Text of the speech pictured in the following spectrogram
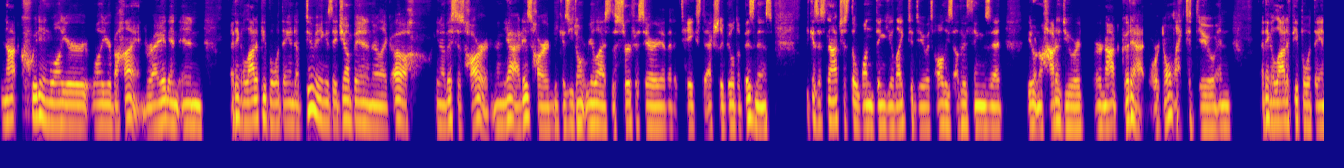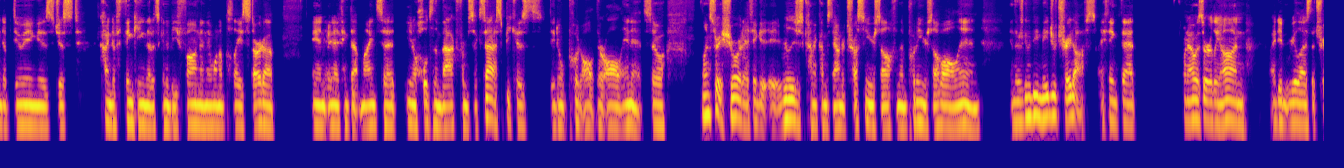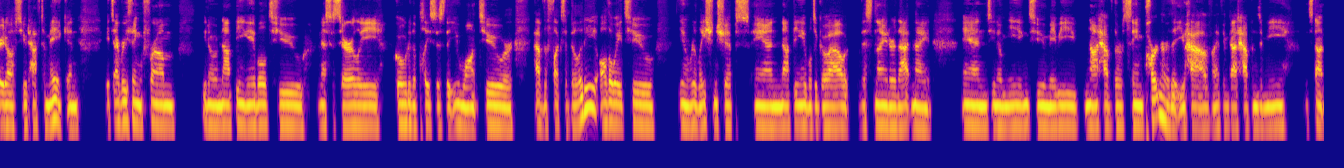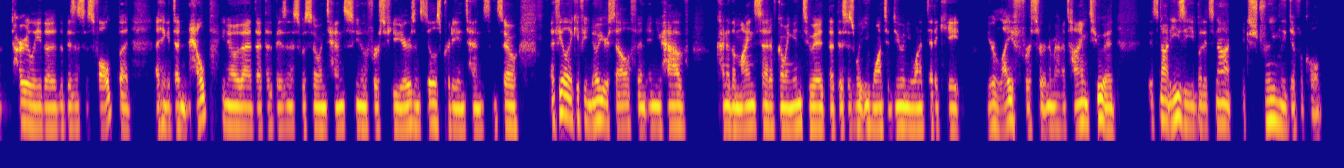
not quitting while you're, while you're behind. Right. And, and I think a lot of people, what they end up doing is they jump in and they're like, oh, you know, this is hard. And yeah, it is hard because you don't realize the surface area that it takes to actually build a business because it's not just the one thing you like to do. It's all these other things that you don't know how to do or, or not good at or don't like to do. And I think a lot of people, what they end up doing is just kind of thinking that it's going to be fun and they want to play startup. And, and I think that mindset, you know, holds them back from success because they don't put all, they're all in it. So long story short, I think it, it really just kind of comes down to trusting yourself and then putting yourself all in and there's going to be major trade offs. I think that when I was early on, I didn't realize the trade offs you'd have to make. And it's everything from, you know, not being able to necessarily go to the places that you want to or have the flexibility all the way to, you know, relationships and not being able to go out this night or that night and, you know, needing to maybe not have the same partner that you have. I think that happened to me it's not entirely the the business's fault, but I think it didn't help, you know, that that the business was so intense, you know, the first few years and still is pretty intense. And so I feel like if you know yourself and, and you have kind of the mindset of going into it that this is what you want to do and you want to dedicate your life for a certain amount of time to it, it's not easy, but it's not extremely difficult.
